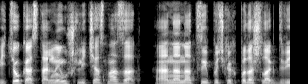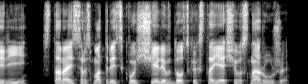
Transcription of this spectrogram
Витек и остальные ушли час назад. Она на цыпочках подошла к двери, стараясь рассмотреть сквозь щели в досках стоящего снаружи.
